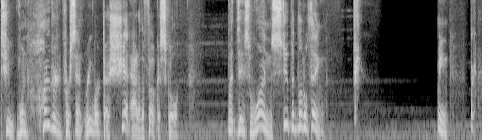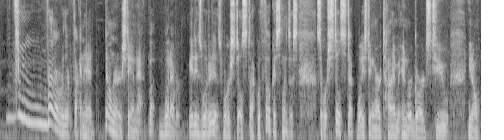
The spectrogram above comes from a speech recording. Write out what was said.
to 100% rework the shit out of the focus school. But this one stupid little thing. I mean, right over their fucking head. Don't understand that, but whatever. It is what it is. We're still stuck with focus lenses. So we're still stuck wasting our time in regards to, you know,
